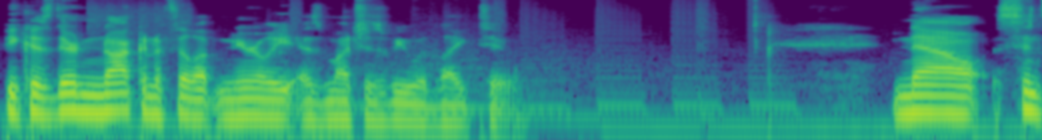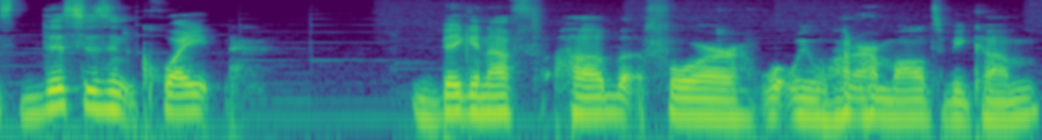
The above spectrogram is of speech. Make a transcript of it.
because they're not going to fill up nearly as much as we would like to. Now, since this isn't quite big enough hub for what we want our mall to become,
